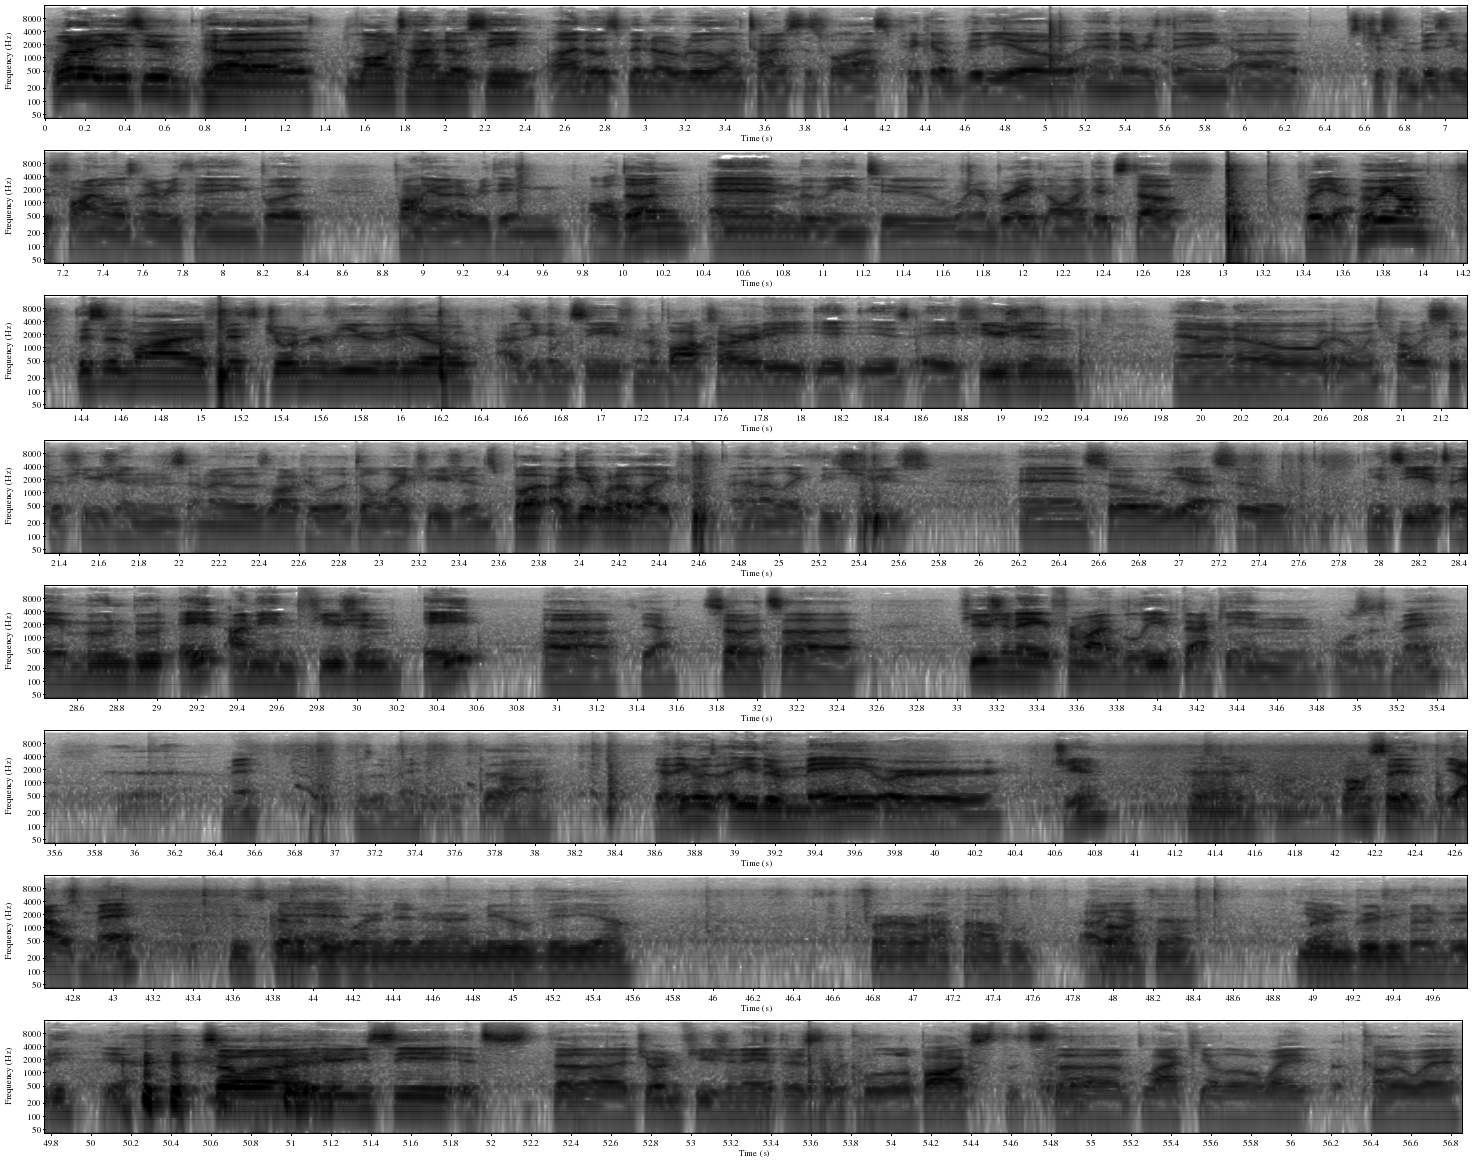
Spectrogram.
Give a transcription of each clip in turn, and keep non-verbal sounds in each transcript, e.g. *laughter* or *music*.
What up, YouTube? Uh, long time no see. I know it's been a really long time since my last pickup video and everything. Uh, it's just been busy with finals and everything, but finally got everything all done and moving into winter break and all that good stuff. But yeah, moving on. This is my fifth Jordan review video. As you can see from the box already, it is a Fusion. And I know everyone's probably sick of Fusions, and I know there's a lot of people that don't like Fusions, but I get what I like, and I like these shoes. And so, yeah, so you can see it's a Moon Boot 8, I mean Fusion 8. Uh, yeah, so it's a uh, Fusion 8 from, I believe, back in, what was this, May? May? Was it May? Uh, yeah, I think it was either May or June. It June? I, want to say, yeah, it was May. He's going to be wearing it in our new video for our rap album oh, called yeah. Uh, Moon. Booty. Moon Booty, yeah. *laughs* so uh, here you can see it's the Jordan Fusion 8. There's the cool little box. That's the black, yellow, white colorway.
